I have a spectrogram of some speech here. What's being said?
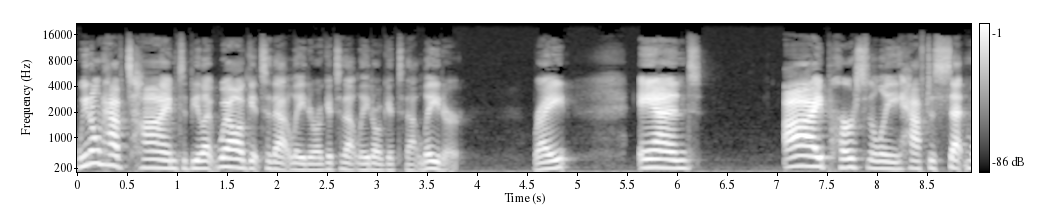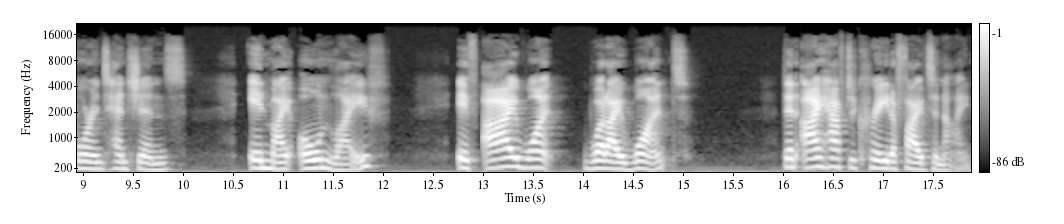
We don't have time to be like, well, I'll get to that later. I'll get to that later. I'll get to that later. Right. And I personally have to set more intentions in my own life. If I want what I want, then I have to create a five to nine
